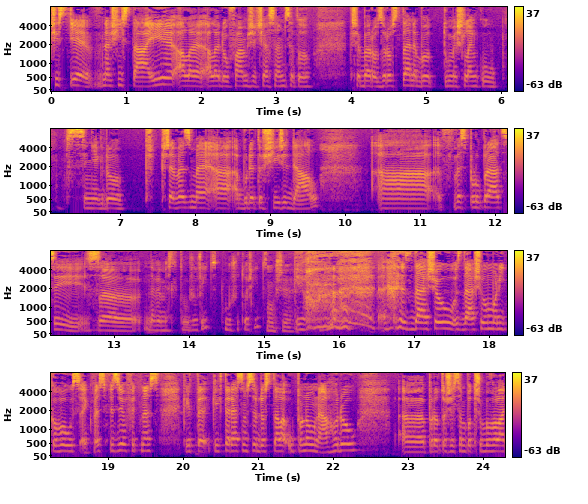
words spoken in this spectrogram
čistě v naší stáji, ale, ale doufám, že časem se to třeba rozroste, nebo tu myšlenku si někdo převezme a, a bude to šířit dál. A ve spolupráci s, nevím, jestli to můžu říct, můžu to říct? Můžeš. Jo. s, Dášou, s Dášou Molíkovou z Equest Physio Fitness, ke které jsem se dostala úplnou náhodou protože jsem potřebovala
